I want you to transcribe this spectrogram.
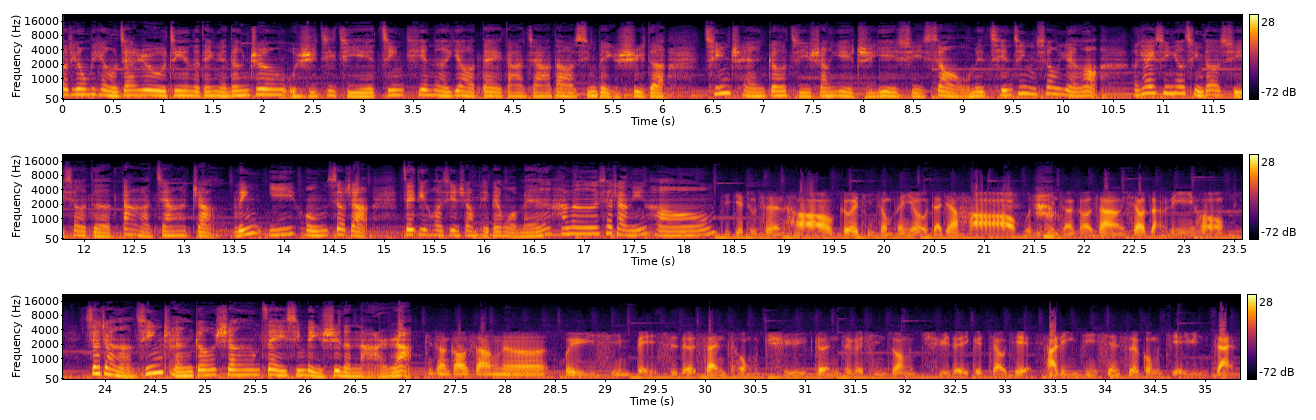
听众朋友加入今天的单元当中，我是季杰。今天呢，要带大家到新北市的清泉高级商业职业学校，我们前进校园哦，很开心邀请到学校的大家长林怡红校长在电话线上陪伴我们。Hello，校长您好，季杰主持人好，各位听众朋友大家好，我是清泉高商校长林怡红。校长，清泉高商在新北市的哪儿啊？清泉高商呢，位于新北市的三重区跟这个新庄区的一个交界，它临近先社宫捷运站。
